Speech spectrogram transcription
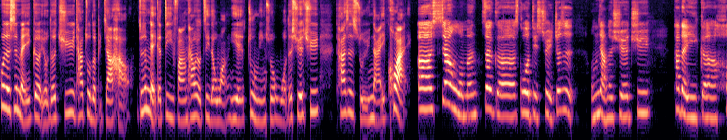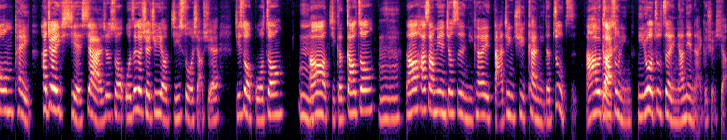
或者是每一个有的区域它做的比较好，就是每个地方它会有自己的网页注明说我的学区它是属于哪一块。呃，像我们这个 school district，就是我们讲的学区，它的一个 home page，它就会写下来，就是说我这个学区有几所小学、几所国中，嗯然后几个高中，嗯，然后它上面就是你可以打进去看你的住址，然后它会告诉你，你如果住这里，你要念哪一个学校。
